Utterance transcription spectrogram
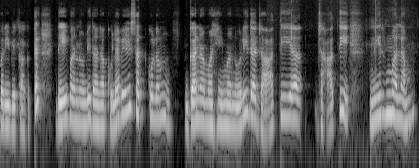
ಬರೀಬೇಕಾಗುತ್ತೆ. ದೇವನೊಲಿದನ ಕುಲವೇ ಸತ್ಕುಲಂ ಘನ ಮಹಿಮನೊಲಿದ ಜಾತಿಯ ಜಾತಿ ನಿರ್ಮಲಂ.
